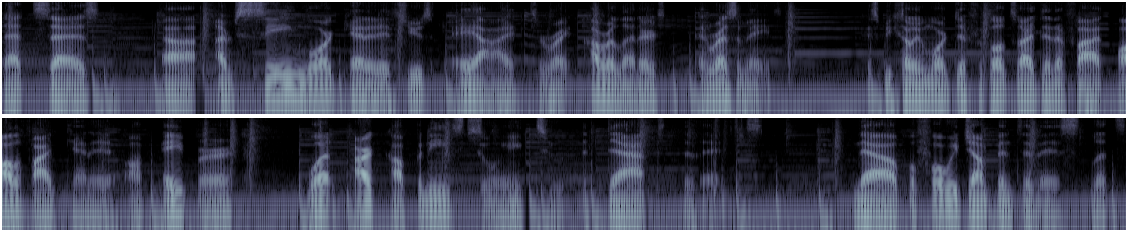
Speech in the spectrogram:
that says, uh, I'm seeing more candidates use AI to write cover letters and resumes. It's becoming more difficult to identify a qualified candidate on paper. What are companies doing to adapt to this? Now, before we jump into this, let's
